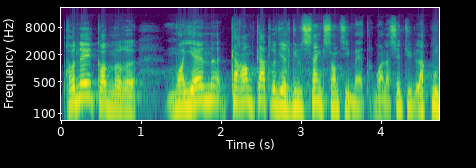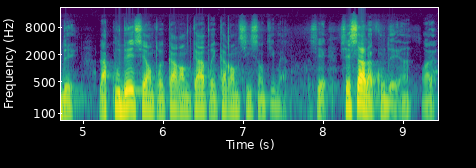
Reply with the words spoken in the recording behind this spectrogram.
prenez comme moyenne 44,5 cm. Voilà, c'est la coudée. La coudée, c'est entre 44 et 46 cm. C'est ça la coudée. Hein, voilà.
